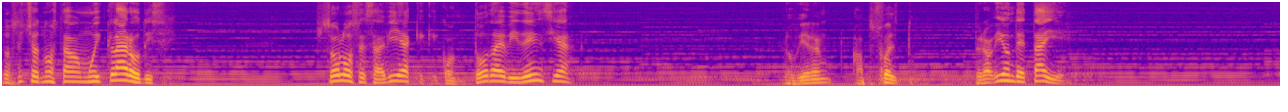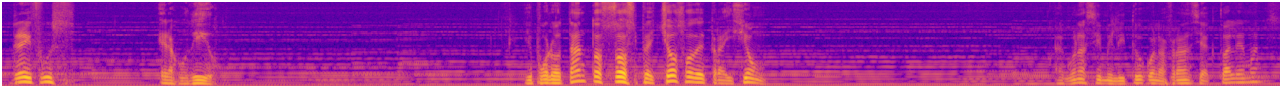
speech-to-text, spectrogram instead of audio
Los hechos no estaban muy claros, dice. Solo se sabía que, con toda evidencia lo hubieran absuelto. Pero había un detalle. Dreyfus era judío. Y por lo tanto sospechoso de traición. ¿Alguna similitud con la Francia actual, hermanos?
